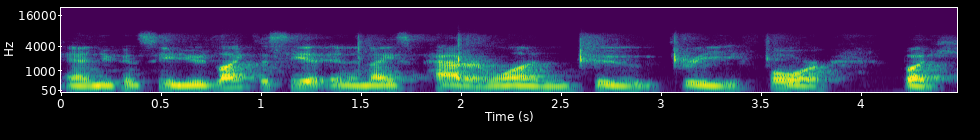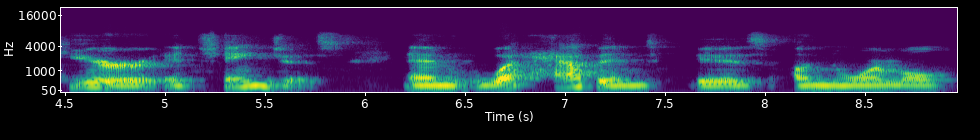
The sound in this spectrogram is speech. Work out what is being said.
And you can see you'd like to see it in a nice pattern, one, two, three, four, but here it changes. And what happened is a normal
